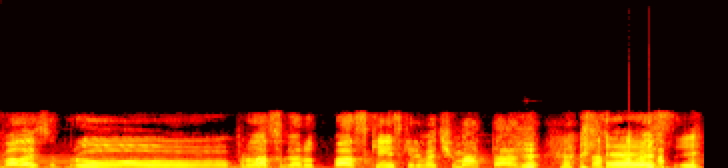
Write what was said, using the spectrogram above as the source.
fala isso pro, pro nosso garoto Pasquens que ele vai te matar, né? é, eu sei.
